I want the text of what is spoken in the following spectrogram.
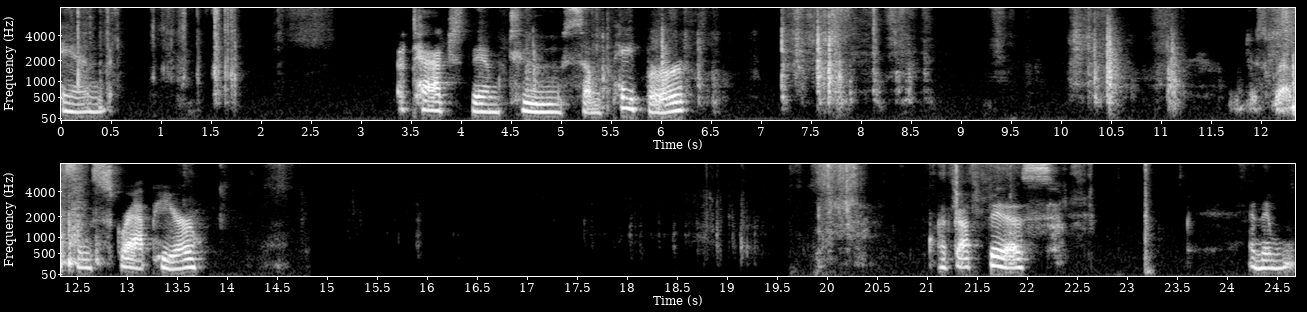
and attach them to some paper Just grab some scrap here. I've got this. And then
